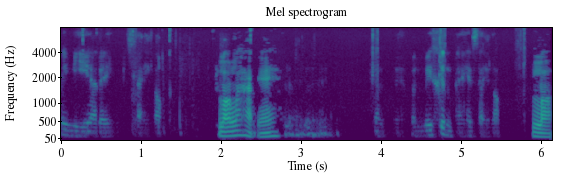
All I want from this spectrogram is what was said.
ไม่มีอะไรใส่ล็อกล็อกรหัสไงกันมันไม่ขึ้นไปให้ใส่ล็อกเหรอ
